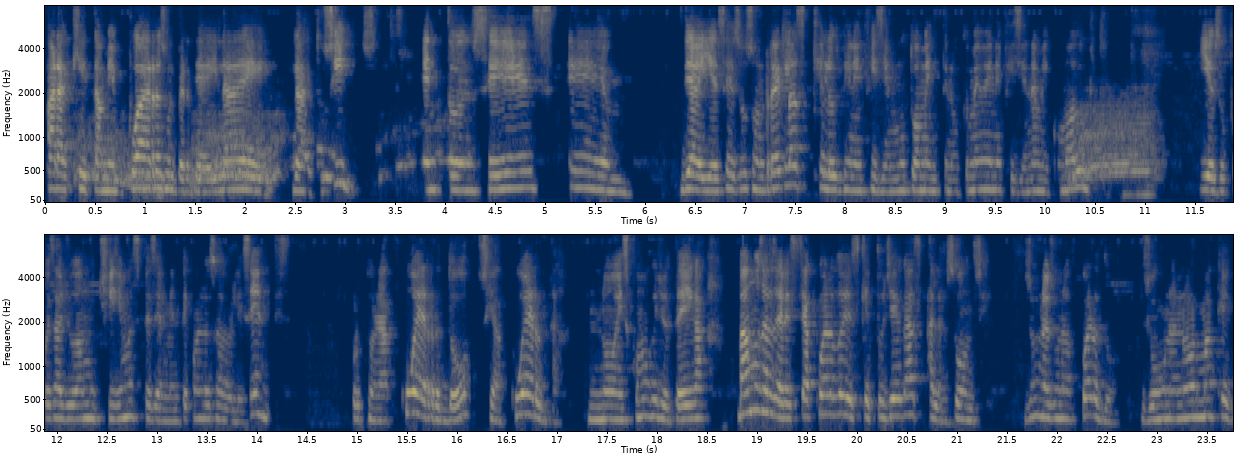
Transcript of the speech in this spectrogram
para que también puedas resolver de ahí la de, la de tus hijos. Entonces, eh, de ahí es eso, son reglas que los beneficien mutuamente, no que me beneficien a mí como adulto. Y eso pues ayuda muchísimo, especialmente con los adolescentes, porque un acuerdo se acuerda, no es como que yo te diga, vamos a hacer este acuerdo y es que tú llegas a las 11. Eso no es un acuerdo, eso es una norma que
